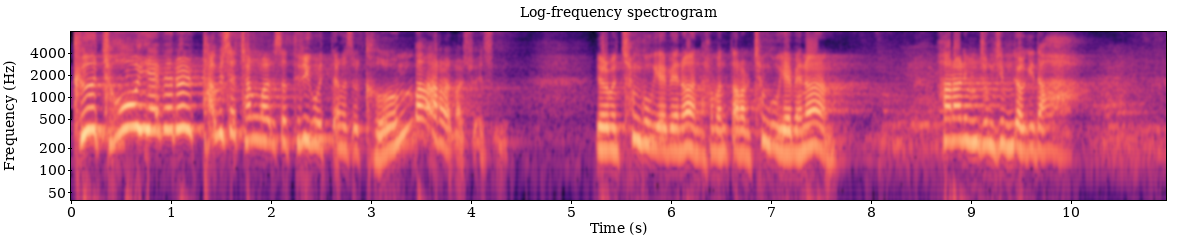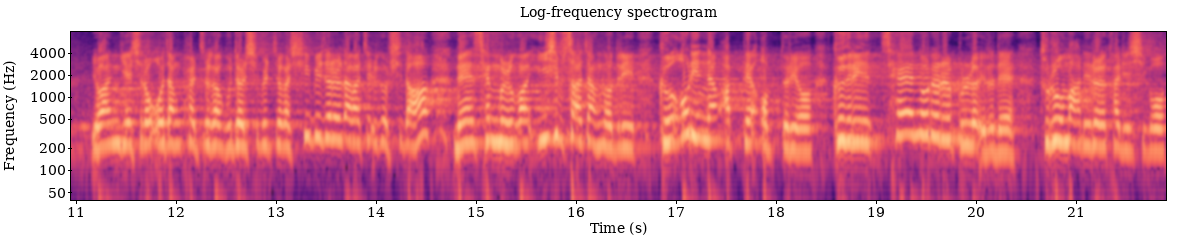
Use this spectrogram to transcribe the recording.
그 저 예배를 다윗의 장막에서 드리고 있다는 것을 금방 알아갈 수 있습니다 여러분 천국 예배는 한번 따라 천국 예배는 하나님 중심적이다. 요한계시록 5장 8절과 9절 11절과 12절을 다 같이 읽읍시다. 내 생물과 24장로들이 그 어린 양 앞에 엎드려 그들이 새 노래를 불러 이르되 두루마리를 가지시고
